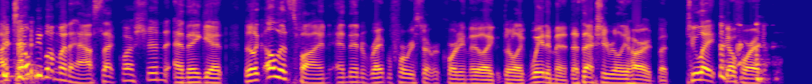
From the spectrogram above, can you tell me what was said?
I tell people I'm going to ask that question, and they get they're like, "Oh, that's fine." And then right before we start recording, they're like, "They're like, wait a minute, that's actually really hard." But too late. Go for it.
